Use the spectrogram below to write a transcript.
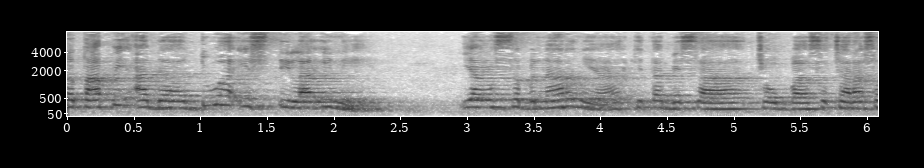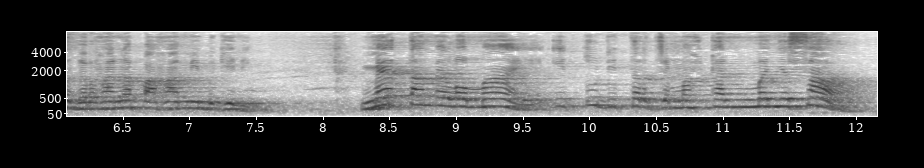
Tetapi ada dua istilah ini yang sebenarnya kita bisa coba secara sederhana pahami begini. Metamelomai itu diterjemahkan menyesal.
